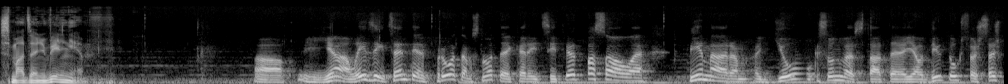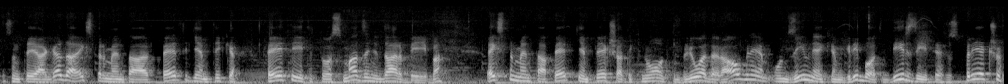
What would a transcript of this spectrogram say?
smadzeņu viļņiem. Uh, jā, līdzīgi centieni, protams, notiek arī citvietā pasaulē. Piemēram, Jūkas Universitātē jau 2016. gadā eksperimentā ar pētiķiem tika pētīta to smadzeņu darbība. Eksperimentā pētījiem priekšā tika nolikta bļoda ar augļiem, un dzīvniekiem gribot virzīties uz priekšu,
